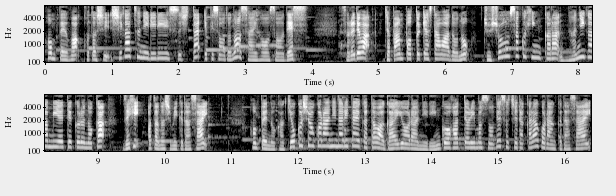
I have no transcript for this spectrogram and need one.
本編は今年4月にリリースしたエピソードの再放送です。それではジャパンポッドキャストアワードの受賞作品から何が見えてくるのかぜひお楽しみください。本編の書き起こしをご覧になりたい方は概要欄にリンクを貼っておりますのでそちらからご覧ください。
